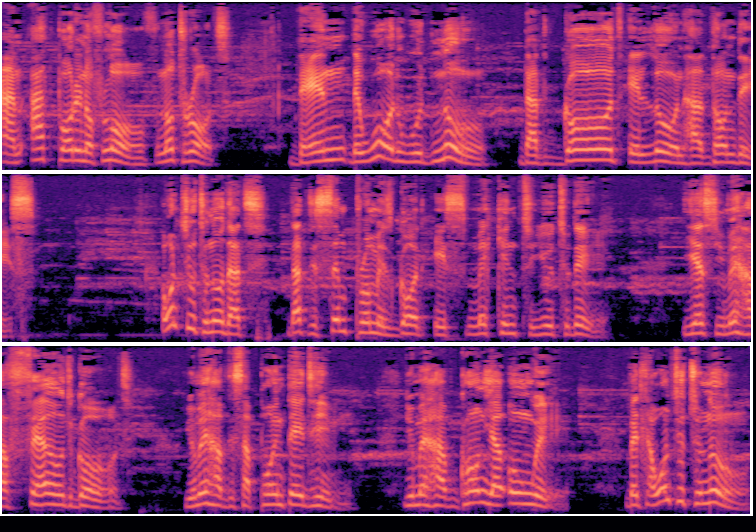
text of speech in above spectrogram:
an outpouring of love, not wrath. Then the world would know that God alone had done this. I want you to know that that's the same promise God is making to you today. Yes, you may have failed God. You may have disappointed Him. You may have gone your own way. But I want you to know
